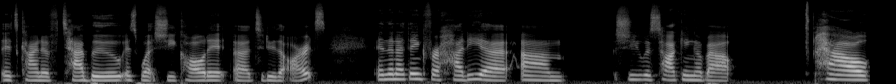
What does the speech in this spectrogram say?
it's kind of taboo, is what she called it, uh, to do the arts. And then I think for Hadia, um, she was talking about how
